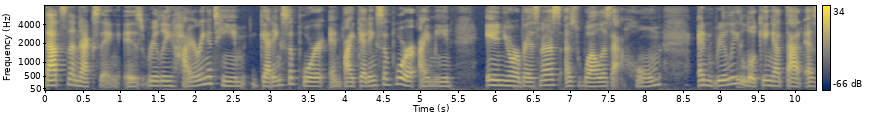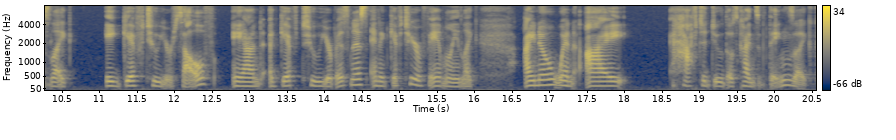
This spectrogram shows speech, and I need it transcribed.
that's the next thing is really hiring a team, getting support and by getting support I mean in your business as well as at home and really looking at that as like a gift to yourself and a gift to your business and a gift to your family like I know when I have to do those kinds of things, like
